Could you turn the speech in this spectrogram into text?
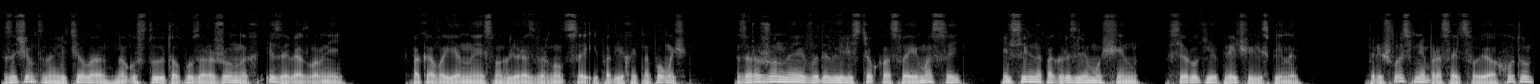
зачем-то налетела на густую толпу зараженных и завязла в ней. Пока военные смогли развернуться и подъехать на помощь, зараженные выдавили стекла своей массой и сильно погрызли мужчин, все руки, плечи и спины. Пришлось мне бросать свою охоту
